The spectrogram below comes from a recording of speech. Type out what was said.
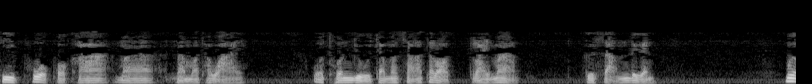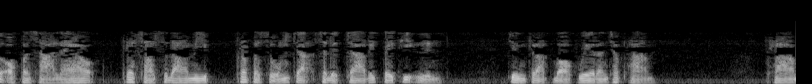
ที่พวกพ่อค้ามานำมาถวาย อดทนอยู่จำพรรษาตลอดไตรมาสคือสามเดือน เมื่อออกพรรษาแล้ว พระศาสดามีพระประสงค์จะเสด็จจาริกไปที่อื่น จึงตรัสบอกเวรัญชพรามพราม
